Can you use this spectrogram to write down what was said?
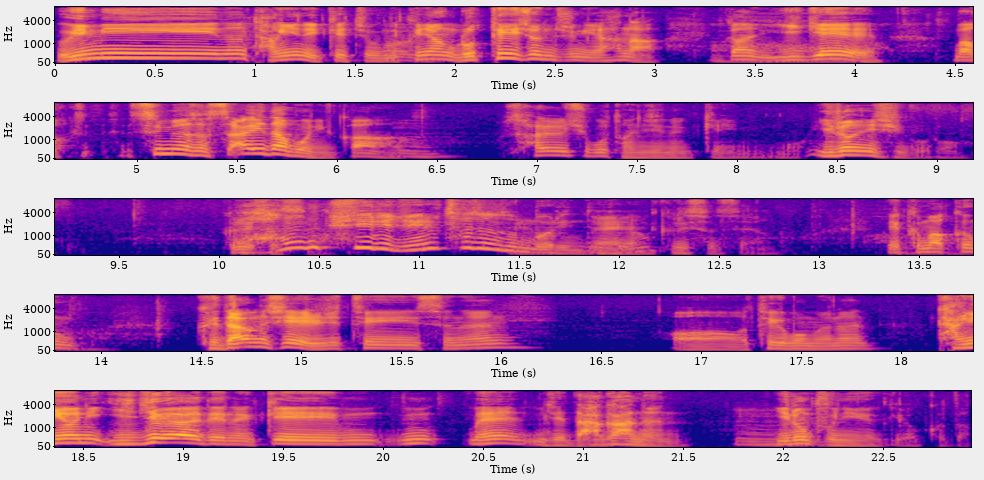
의미는 당연히 있겠죠. 근데 음. 그냥 로테이션 중에 하나. 그러니까 이게 막 쓰면서 쌓이다 보니까 음. 살주고 던지는 게임 뭐 이런 식으로. 그랬었어요. 한국 시리즈 1차전 네, 선발인데요. 그랬었어요. 근데 그만큼 그 당시에 LG 트윈스는 어, 어떻게 보면은 당연히 이겨야 되는 게임에 이제 나가는 음. 이런 분위기였거든.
